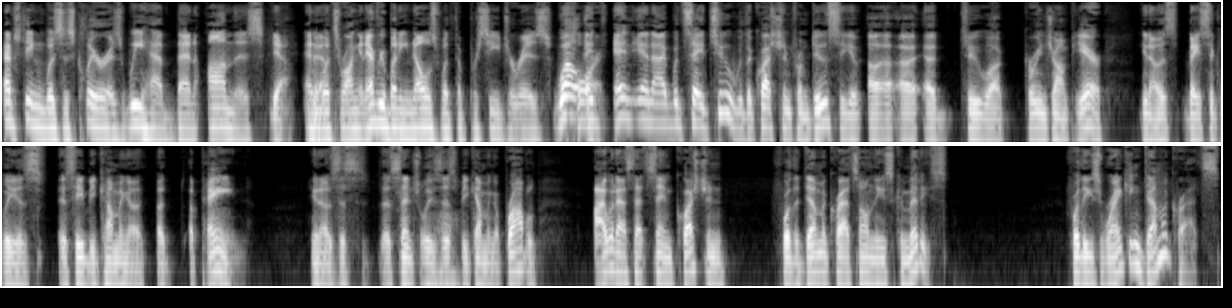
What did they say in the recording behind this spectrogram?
Epstein was as clear as we have been on this, Yeah, and yeah. what's wrong, and everybody knows what the procedure is. Well, for and, it. and and I would say too, with the question from Doocy uh, uh, uh, to uh, Karine Jean Pierre, you know, is basically is is he becoming a, a, a pain? You know, is this essentially is this becoming a problem? I would ask that same question for the Democrats on these committees, for these ranking Democrats.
